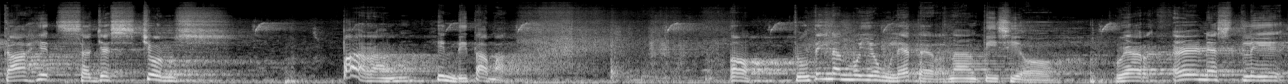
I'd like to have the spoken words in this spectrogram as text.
kahit suggestions parang hindi tama. Oh, kung tingnan mo yung letter ng PCO, we are earnestly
